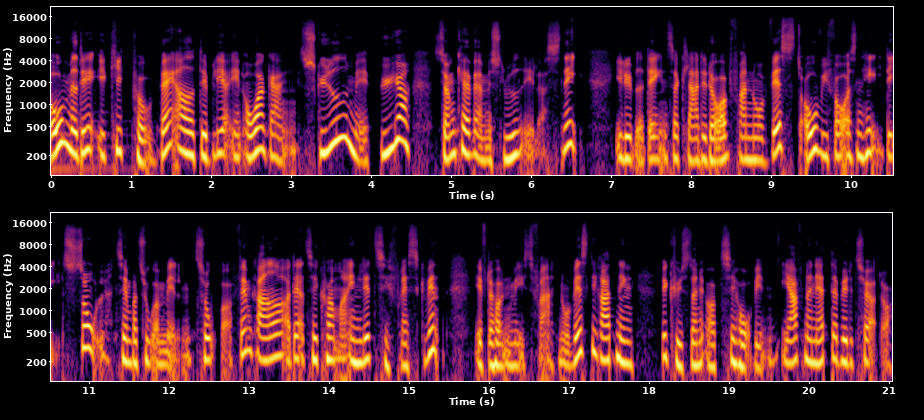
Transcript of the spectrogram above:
Og med det et kig på vejret. Det bliver en overgang skyde med byer, som kan være med slud eller sne. I løbet af dagen så klarer det op fra nordvest, og vi får også en hel del sol. Temperaturer mellem 2 og 5 grader, og dertil kommer en lidt til frisk vind, efterhånden mest fra nordvest i retning, ved kysterne op til hård vind. I aften og nat der bliver det tørt og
